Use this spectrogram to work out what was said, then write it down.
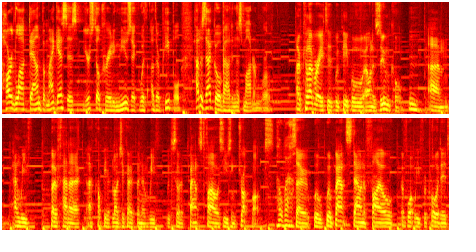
hard locked down, but my guess is you're still creating music with other people. How does that go about in this modern world? I've collaborated with people on a Zoom call, mm. um, and we've both had a, a, copy of Logic open and we've we've sort of bounced files using Dropbox. Oh wow! So we'll we'll bounce down a file of what we've recorded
